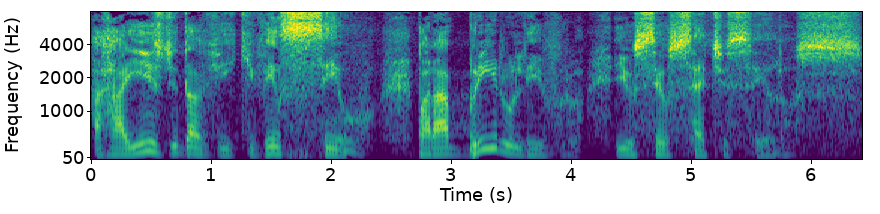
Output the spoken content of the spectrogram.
a raiz de Davi que venceu para abrir o livro e os seus sete selos.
